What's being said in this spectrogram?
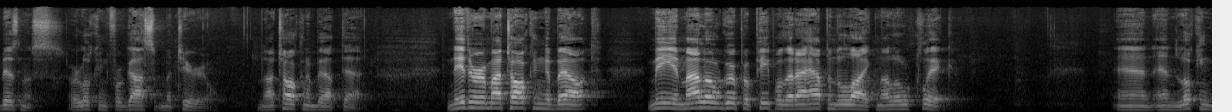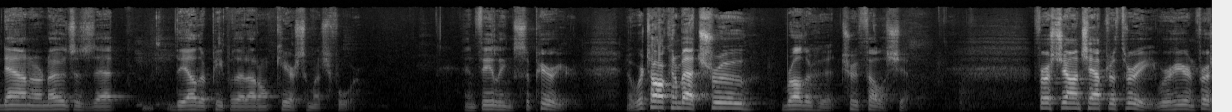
business or looking for gossip material. I'm not talking about that. Neither am I talking about me and my little group of people that I happen to like, my little clique, and, and looking down our noses at the other people that I don't care so much for and feeling superior. Now, we're talking about true brotherhood, true fellowship. 1 John chapter 3. We're here in 1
